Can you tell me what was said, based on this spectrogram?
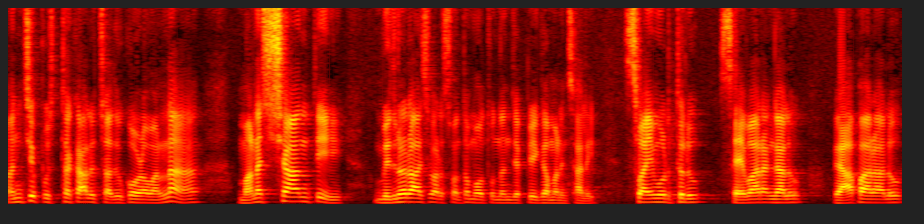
మంచి పుస్తకాలు చదువుకోవడం వలన మనశ్శాంతి మిథున రాశి వారి సొంతమవుతుందని చెప్పి గమనించాలి. స్వయంవృత్తులు సేవారంగాలు వ్యాపారాలు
